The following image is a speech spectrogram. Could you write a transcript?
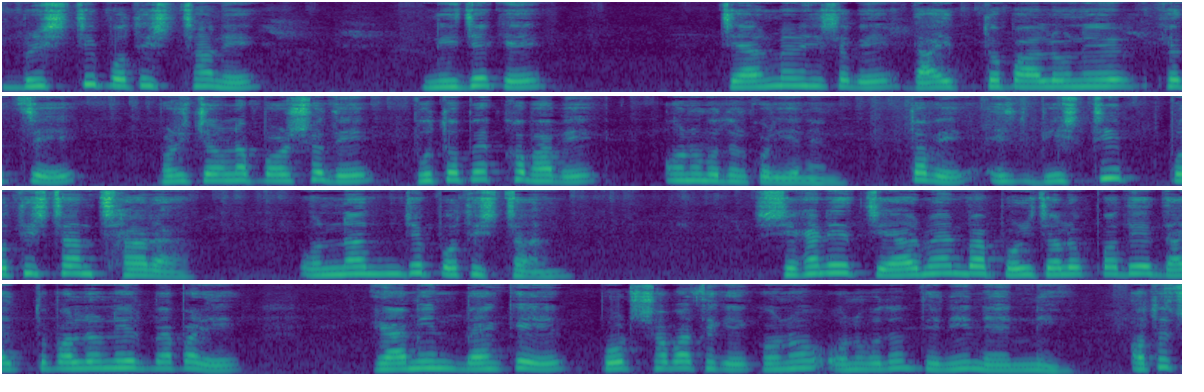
বৃষ্টি প্রতিষ্ঠানে নিজেকে চেয়ারম্যান হিসেবে দায়িত্ব পালনের ক্ষেত্রে পরিচালনা পর্ষদে ভূতপেক্ষভাবে অনুমোদন করিয়ে নেন। তবে এই বৃষ্টি প্রতিষ্ঠান ছাড়া অন্যান্য যে প্রতিষ্ঠান সেখানে চেয়ারম্যান বা পরিচালক পদে দায়িত্ব পালনের ব্যাপারে গ্রামীণ ব্যাংকের বোর্ড সভা থেকে কোনো অনুমোদন তিনি নেননি। অথচ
